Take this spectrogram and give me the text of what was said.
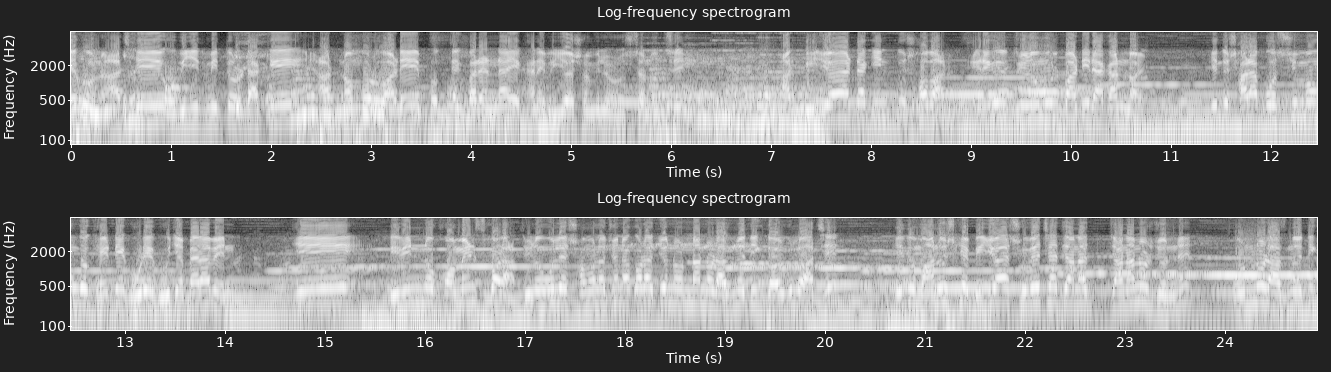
দেখুন আজকে অভিজিৎ মিত্র ডাকে আট নম্বর ওয়ার্ডে প্রত্যেকবারের না এখানে বিজয় সম্মিলন অনুষ্ঠান হচ্ছে। আর বিজয়াটা কিন্তু সবার এটা কিন্তু তৃণমূল পার্টির একার নয়। কিন্তু সারা পশ্চিমবঙ্গ ঘেটে ঘুরে ঘুরে বেড়াবেন যে বিভিন্ন কমেন্টস করা, তৃণমূলের সমালোচনা করার জন্য অন্যান্য রাজনৈতিক দলগুলো আছে, কিন্তু মানুষকে বিজয়ার শুভেচ্ছা জানা, জানানোর জন্যে অন্য রাজনৈতিক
